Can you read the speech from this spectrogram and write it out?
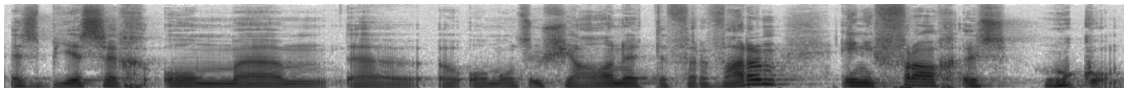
is besig om um uh om ons oseane te verwarm en die vraag is hoekom.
